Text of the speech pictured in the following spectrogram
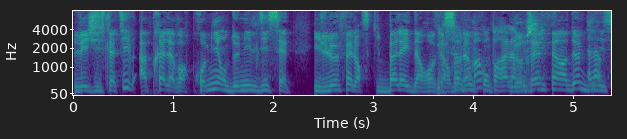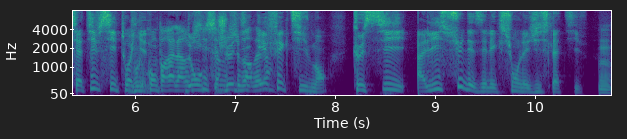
législatives après l'avoir promis en 2017. Il le fait lorsqu'il balaye d'un revers ça, de la le main le Russie référendum d'initiative citoyenne. vous le comparez à la Russie, Donc ça, je dis Bardella effectivement que si, à l'issue des élections législatives, Hmm.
